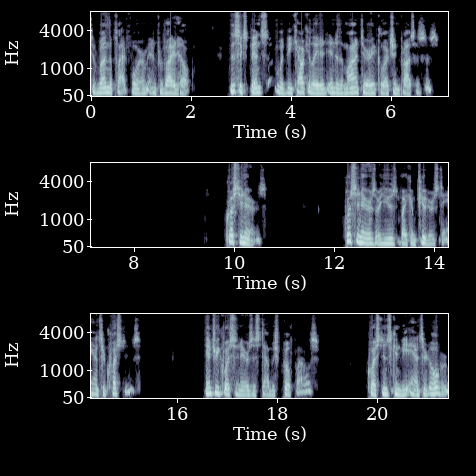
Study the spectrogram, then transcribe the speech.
to run the platform and provide help. This expense would be calculated into the monetary collection processes. Questionnaires. Questionnaires are used by computers to answer questions. Entry questionnaires establish profiles. Questions can be answered over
